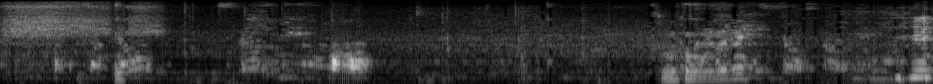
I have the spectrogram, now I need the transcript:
Shh. Someone coming in with me?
